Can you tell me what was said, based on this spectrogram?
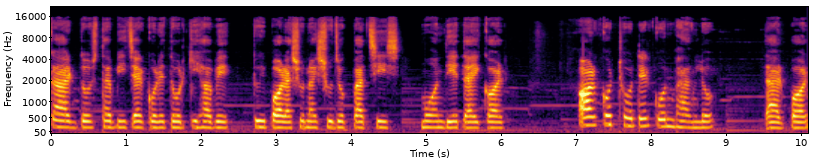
কার দোষ তা বিচার করে তোর কি হবে? তুই পড়াশোনায় সুযোগ পাচ্ছিস, মন দিয়ে তাই কর। অর্ক ঠোঁটের কোন ভাঙল। তারপর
